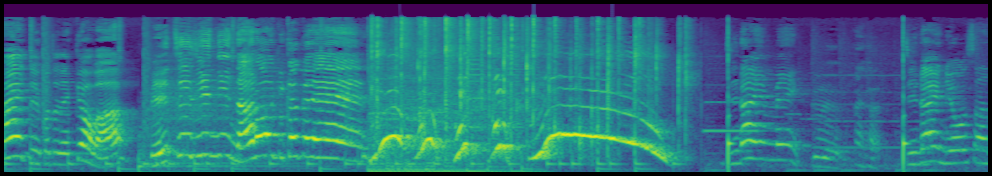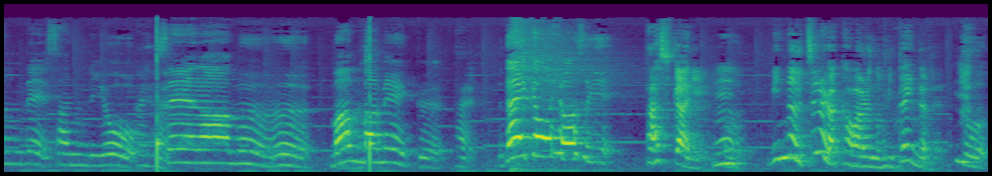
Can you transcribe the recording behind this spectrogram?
はい、ということで今日は、別人になろう企画です地雷メイク、地雷量産でサンリオ、はいはいセーラームーン、マンバメイク、はい。大好評すぎ確かに。うん。みんなうちらが変わるの見たいんだね。そう。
